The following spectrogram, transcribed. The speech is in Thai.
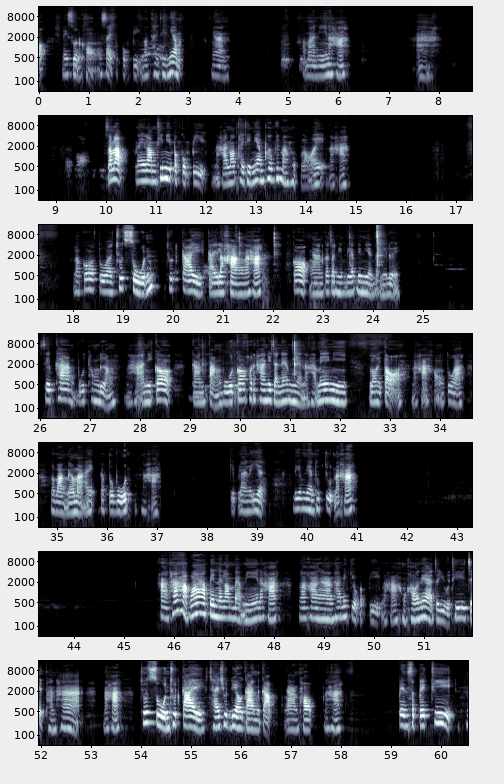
ในส่วนของใส่ประกบปีกน็อตไทเทเนียมงาน ประมาณนี้นะคะอ่าสำหรับในลำที่มีประกบปีกนะคะน็อตไทเทเนียมเพิ่มขึ้นมา 600 นะคะ แล้วก็ตัวชุดศูนย์ชุดไกลไกลระคังนะคะ ก็งานก็จะเนียบเรียบเนียนแบบนี้เลย เซฟข้างบูททองเหลืองนะคะ อันนี้ก็การฝังบูทก็ค่อนข้างที่จะแนบเนียนนะคะ ไม่มีรอยต่อนะคะของตัวระหว่างเนื้อไม้กับตัวบูทนะคะ เก็บรายละเอียดเรียบเนียนทุกจุดนะคะ ค่ะ ถ้าหากว่าเป็นในลำแบบนี้นะคะ ราคางานถ้าไม่เกี่ยวกับปีกนะคะ ของเขาเนี่ยจะอยู่ที่ 7,500นะคะ ชุดศูนย์ชุดไกลใช้ชุดเดียวกันกับงานท็อปนะคะ เป็นสเปคที่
